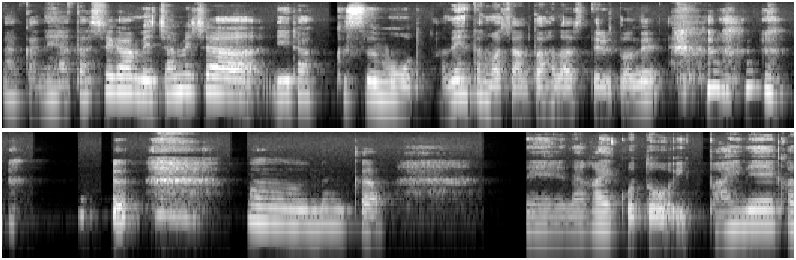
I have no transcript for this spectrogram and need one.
なんかね、私がめちゃめちゃリラックスモードだね、たまちゃんと話してるとね。うん、なんか、ね、長いことをいっぱいね、語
